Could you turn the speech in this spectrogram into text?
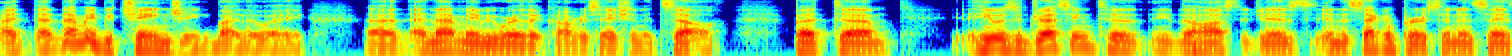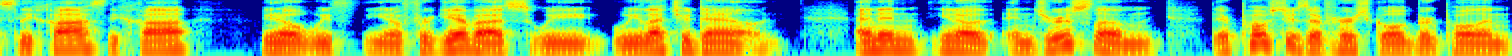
I, that, may be changing, by the way, uh, and that may be where the conversation itself. But um, he was addressing to the hostages in the second person and said, "Slicha, slicha, you know, we you know, forgive us. We we let you down." And in you know, in Jerusalem, there are posters of Hersh Goldberg-Polin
